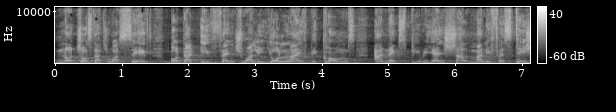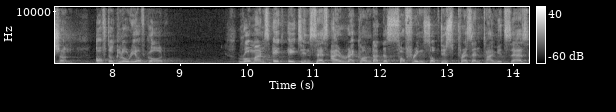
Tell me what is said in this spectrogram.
Not just that you are saved, but that eventually your life becomes an experiential manifestation of the glory of God. Romans 8, 18 says, I reckon that the sufferings of this present time, it says,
